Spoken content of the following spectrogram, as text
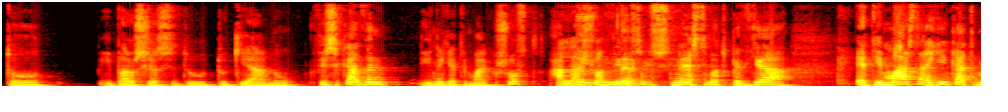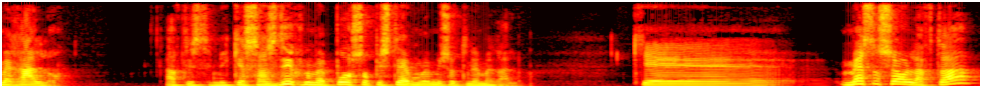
το, η παρουσίαση του, του Κιάνου. Φυσικά δεν είναι για τη Microsoft, αλλά ναι, σου αφήνει ναι. αυτό το συνέστημα ότι παιδιά ετοιμάζεται να γίνει κάτι μεγάλο αυτή τη στιγμή και σας δείχνουμε πόσο πιστεύουμε εμείς ότι είναι μεγάλο. Και μέσα σε όλα αυτά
